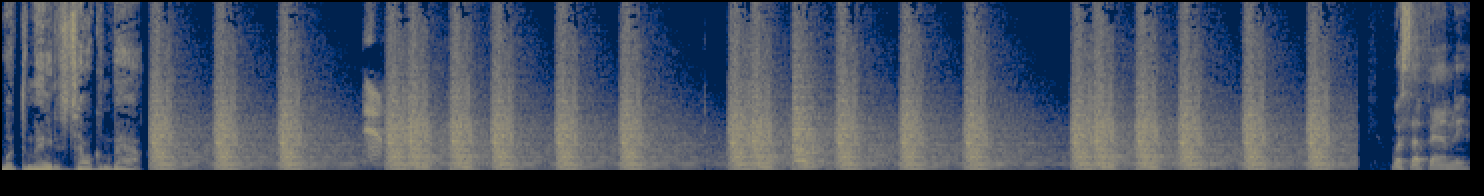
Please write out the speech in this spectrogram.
what them haters talking about. What's up, family?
